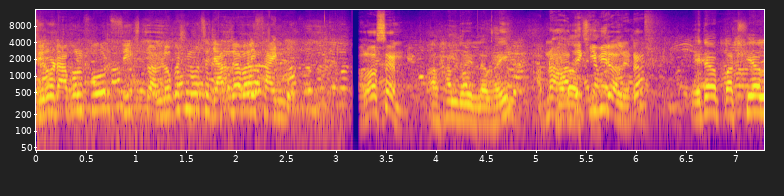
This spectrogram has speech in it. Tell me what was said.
zero double four six আর লোকেশন হচ্ছে যাত্রাবাড়ি সাইনবোর্ড। ভালো আছেন? আলহামদুলিল্লাহ ভাই। আপনার হাতে কি বিড়াল এটা? এটা পার্সিয়াল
